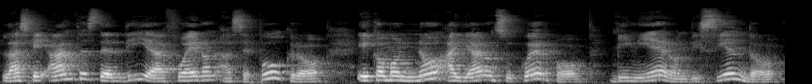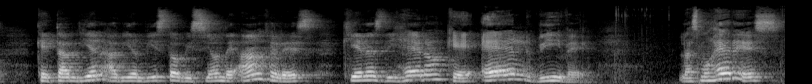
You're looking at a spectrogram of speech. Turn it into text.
las que antes del día fueron al sepulcro y como no hallaron su cuerpo, vinieron diciendo que también habían visto visión de ángeles, quienes dijeron que Él vive. Las mujeres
